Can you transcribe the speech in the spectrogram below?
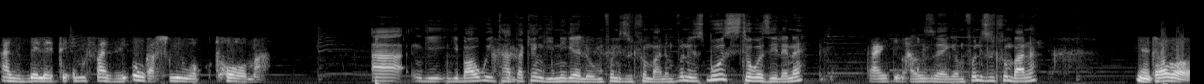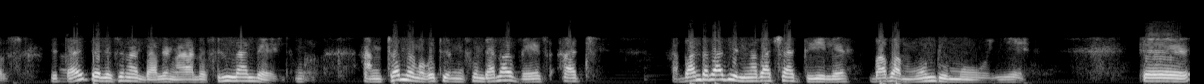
azibelethe emfazini ongasuye wokuthoma. Ah ngi- ngiba ukuyithatha khe nginikele umfundisi uhlumbana mfundisi sibu sithokozile ne? Thank you. Awuzweke mfundisi uhlumbana ngithokoza ibhayibheli singadlali ngalo sililalele. Angithome ngokuthi ngifunda amavesi athi abantu ababili ngabashadile baba muntu munye. Eh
